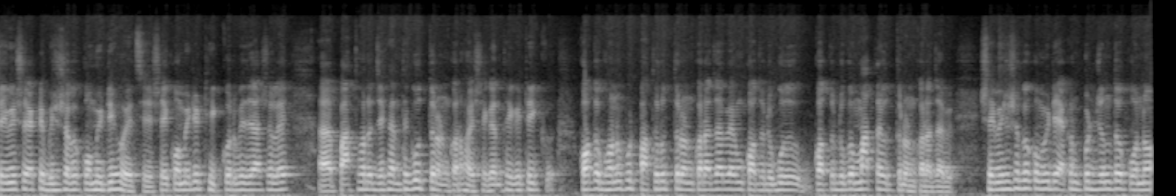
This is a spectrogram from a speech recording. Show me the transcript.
সেই বিষয়ে একটা বিশেষজ্ঞ কমিটি হয়েছে, সেই কমিটি ঠিক করবে যে আসলে পাথর যেখান থেকে উত্তোলন করা হয়, সেখান থেকে ঠিক কত ঘনফুট পাথর উত্তোলন করা যাবে এবং কতটুকু কতটুকু মাত্রায় উত্তোলন করা যাবে। সেই বিশেষজ্ঞ কমিটি এখন পর্যন্ত কোনো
